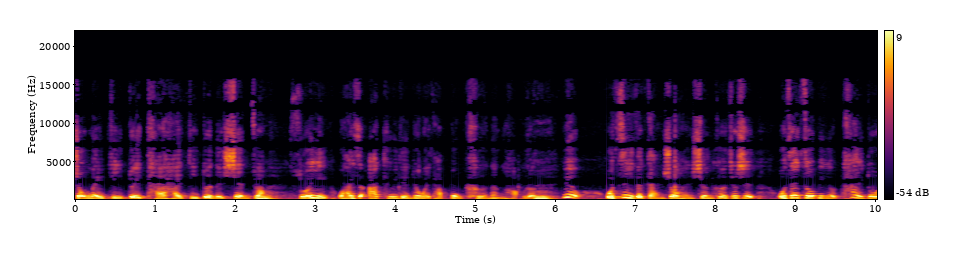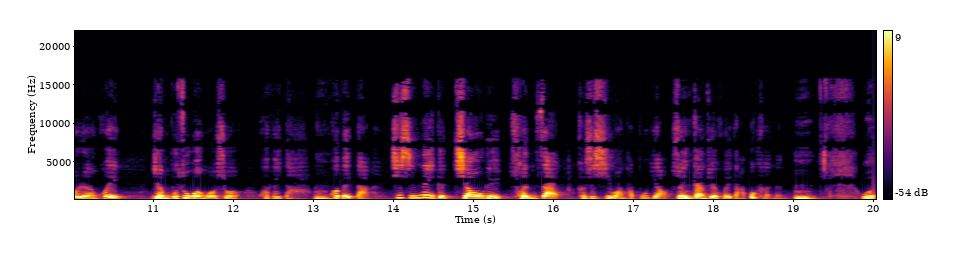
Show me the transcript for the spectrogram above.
中美敌对、台海敌对的现状。所以我还是阿 Q 一点，认为他不可能好了。嗯，因为我自己的感受很深刻，就是我在周边有太多人会忍不住问我说：“会不会打？嗯，会不会打？”其实那个焦虑存在，可是希望他不要，所以干脆回答不可能。嗯，我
